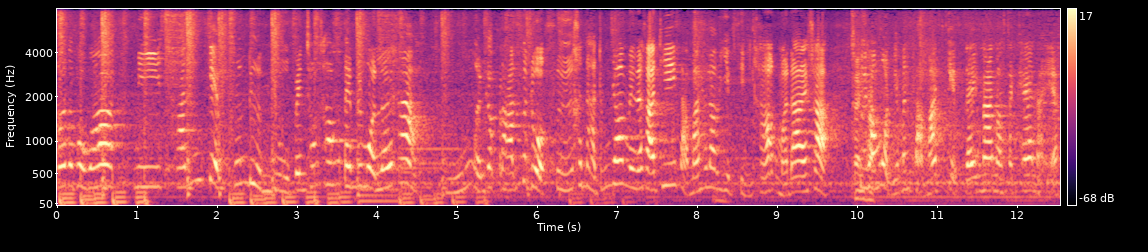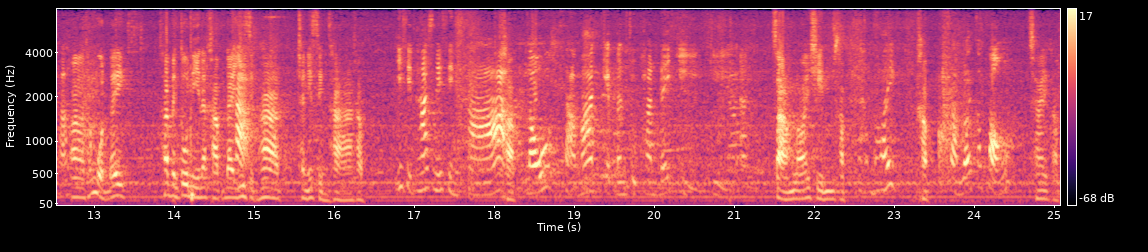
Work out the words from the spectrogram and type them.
ก็จะพบว่ามีชั้นเก็บเครื่องดื่มอยู่เป็นช่องๆเต็มไปหมดเลยค่ะโอ้โห เหมือนกับร้านสะดวกซื้อขนาดย่อมๆเลยนะคะ ที่สามารถให้เราหยิบสินค้าออกมาได้ค่ะใช่ครับ คือทั้งหมดเนี้มันสามารถเก็บได้มากน้อยสักแค่ไหนอะคะ อ่าทั้งหมดได้ถ้าเป็นตู้นี้นะครับ ได้ ค่ะ 25 ชนิดสินค้าครับ 25 ชนิดสินค้า ครับ แล้วสามารถเก็บบรรจุภัณฑ์ได้กี่กี่อัน300 ชิ้นครับ300 ครับ300 กระป๋อง ใช่ครับ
